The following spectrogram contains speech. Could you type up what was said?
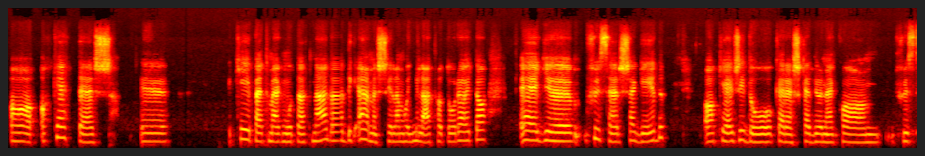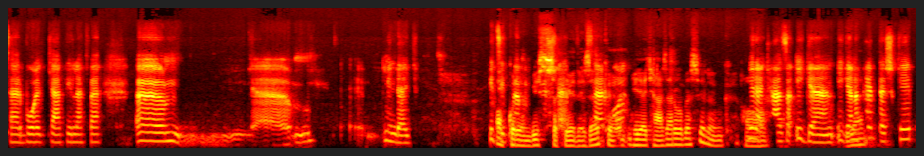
a, a kettes képet megmutatnád, addig elmesélem, hogy mi látható rajta. Egy fűszersegéd, aki egy zsidó kereskedőnek a fűszerboltját, illetve öm, öm, mindegy. Picit Akkor én visszakérdezek, Nyíregyházáról beszélünk? A... Nyíregyháza, igen, igen, igen, a kettes kép,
